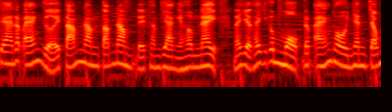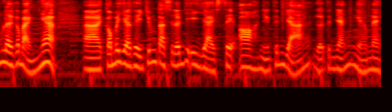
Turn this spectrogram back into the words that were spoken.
ca đáp án gửi 8585 để tham gia ngày hôm nay. Nãy giờ thấy chỉ có một đáp án thôi nhanh chóng lên các bạn nha. À, còn bây giờ thì chúng ta sẽ đến với y dài co những thính giả gửi tin nhắn ngày hôm nay.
